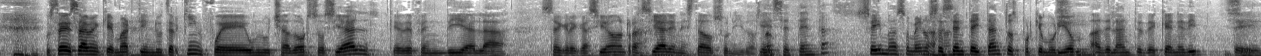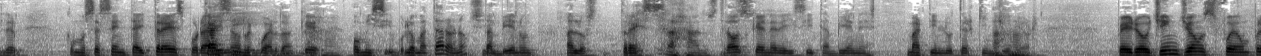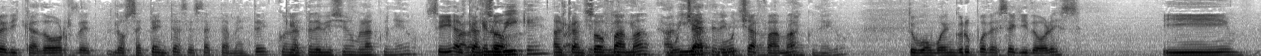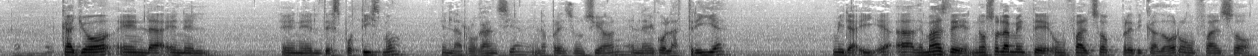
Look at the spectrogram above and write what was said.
Ustedes saben que Martin Luther King fue un luchador social que defendía la segregación racial en Estados Unidos. ¿Qué, ¿no? 70? Sí, más o menos sesenta y tantos porque murió Sí. adelante de Kennedy, de- como 63 por ahí, no recuerdo, que lo mataron, ¿no? Sí. También un- a los tres. Ajá, los tres. Dos Kennedy y también es Martin Luther King Ajá. Jr. Pero Jim Jones fue un predicador de los 70 exactamente. Con que- la televisión blanco y negro. Sí, Para que alcanzó, lo ubique, para alcanzó que lo ubique. fama, mucha, mucha fama, blanco y negro. tuvo un buen grupo de seguidores y cayó en, la, en, el, en el despotismo, en la arrogancia, en la presunción, en la egolatría. Mira, y eh, además de no solamente un falso predicador o un falso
